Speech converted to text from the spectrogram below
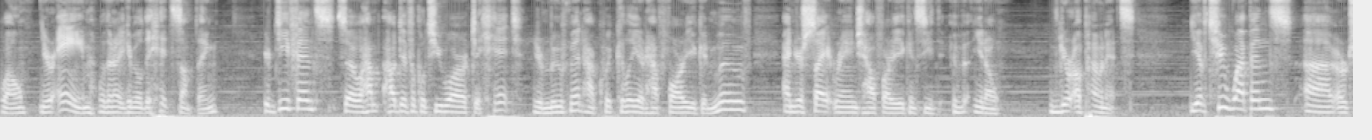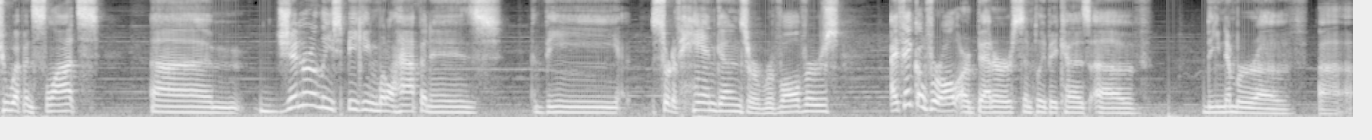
well your aim, whether or not you're able to hit something. Your defense, so how, how difficult you are to hit, your movement, how quickly and how far you can move, and your sight range, how far you can see, you know, your opponents. You have two weapons, uh, or two weapon slots. Um, generally speaking, what will happen is the sort of handguns or revolvers, I think overall are better simply because of the number of uh,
